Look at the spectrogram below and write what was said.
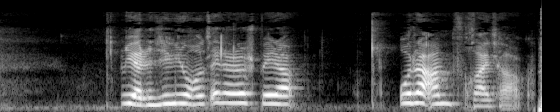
ja, dann sehen wir uns entweder später oder am Freitag.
